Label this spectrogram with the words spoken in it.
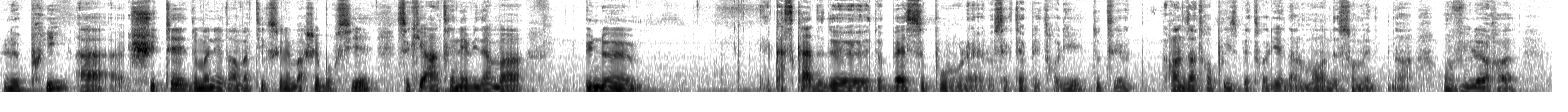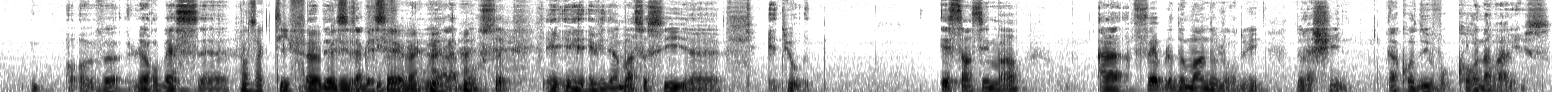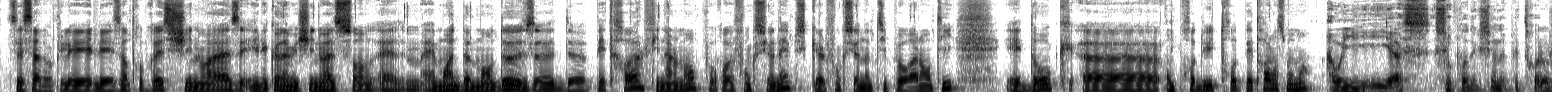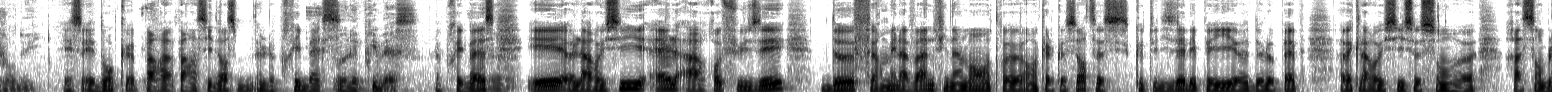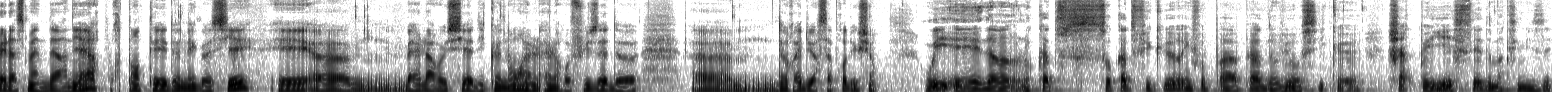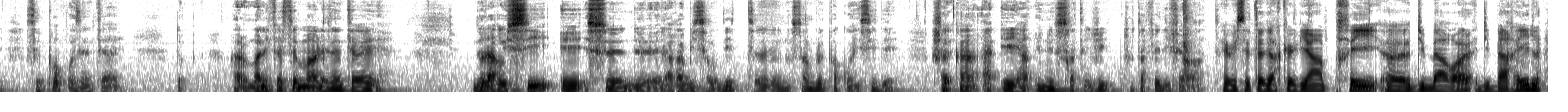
le prix a chuté de manière dramatique sur les marchés boursiers, ce qui a entraîné évidemment une, une cascade de, de baisse pour le, le secteur pétrolier. Toutes les grandes entreprises pétrolières dans le monde sont maintenant, ont vu leur, leur baisse euh, Leurs actifs de- euh, de- actifs, ouais, oui, ouais, à la ouais. bourse. Et, et évidemment, ceci euh, est dû essentiellement à la faible demande aujourd'hui de la Chine à cause du coronavirus. C'est ça, donc les, les entreprises chinoises et l'économie chinoise sont est, est moins demandeuse de pétrole finalement pour euh, fonctionner, puisqu'elle fonctionne un petit peu au ralenti. Et donc, euh, on produit trop de pétrole en ce moment? Ah oui, il y a surproduction de pétrole aujourd'hui. Et, et donc, euh, par, par incidence, le prix baisse. Euh, Les prix baissent. Le prix baisse. Et euh, la Russie, elle, a refusé de fermer la vanne finalement, entre, en quelque sorte. C'est ce que tu disais, les pays euh, de l'OPEP avec la Russie se sont euh, rassemblés la semaine dernière pour tenter de négocier. Et euh, ben, la Russie a dit que non, elle, elle refusait de, euh, de réduire sa production. Oui, et dans le cas de, ce cas de figure, il ne faut pas perdre de vue aussi que chaque pays essaie de maximiser ses propres intérêts. Alors manifestement, les intérêts de la Russie et ceux de l'Arabie saoudite euh, ne semblent pas coïncider. Chacun a, ayant une stratégie tout à fait différente. Et oui, c'est-à-dire qu'il y a un prix euh, du, barol, du baril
